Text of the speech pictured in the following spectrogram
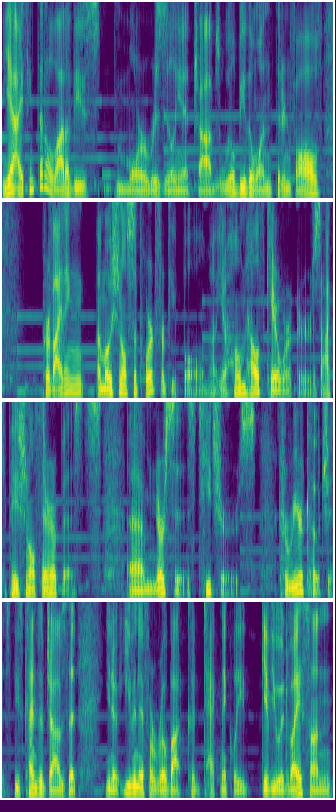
Yeah, I think that a lot of these more resilient jobs will be the ones that involve providing emotional support for people, uh, you know, home health care workers, occupational therapists, um, nurses, teachers, career coaches, these kinds of jobs that, you know, even if a robot could technically give you advice on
